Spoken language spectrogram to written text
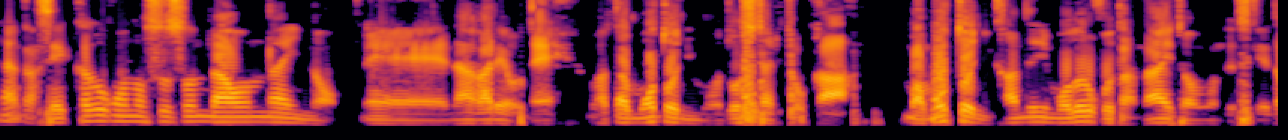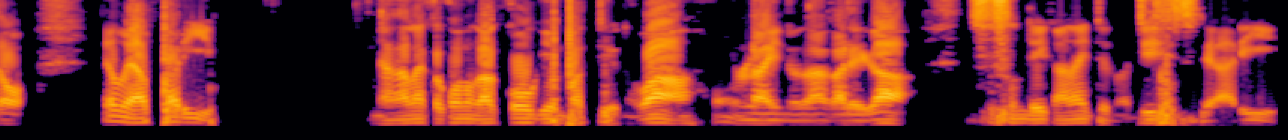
なんかせっかくこの進んだオンラインの、えー、流れをね、また元に戻したりとか、まあ元に完全に戻ることはないと思うんですけど、でもやっぱり、なかなかこの学校現場っていうのは、オンラインの流れが進んでいかないっていうのは事実であり、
